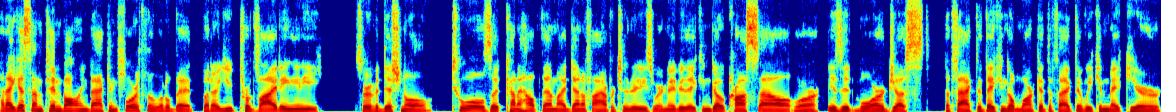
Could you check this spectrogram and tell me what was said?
And I guess I'm pinballing back and forth a little bit, but are you providing any sort of additional tools that kind of help them identify opportunities where maybe they can go cross sell? Or is it more just the fact that they can go market the fact that we can make your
